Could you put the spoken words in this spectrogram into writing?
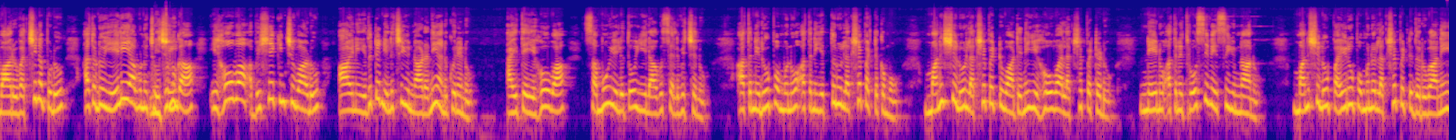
వారు వచ్చినప్పుడు అతడు ఏలియావును చూచుముగా యెహోవా అభిషేకించువాడు ఆయన ఎదుట నిలిచియున్నాడని అనుకునెను. అయితే యెహోవా సమూయేలుతో ఈలాగు సెలవిచ్చెను. అతని రూపమును అతని ఎత్తును లక్ష్య పెట్టకము. మనుష్యులు లక్ష్యపెట్టు వాటిని యెహోవా లక్ష్యపెట్టడు నేను అతని త్రోసివేసి ఉన్నాను మనుషులు పైరూపమును లక్ష్యపెట్టుదురు గాని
